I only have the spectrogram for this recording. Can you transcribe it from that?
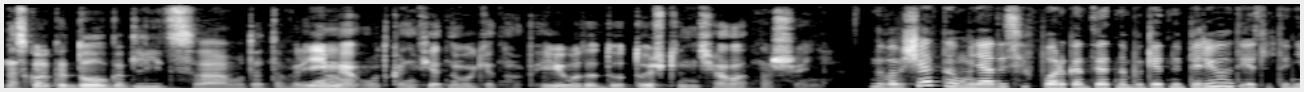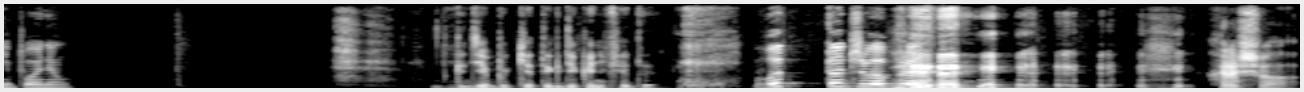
Насколько долго длится вот это время от конфетно-букетного периода до точки начала отношений? Ну, вообще-то у меня до сих пор конфетно-букетный период, если ты не понял. Где букеты, где конфеты? Вот тот же вопрос. Хорошо.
